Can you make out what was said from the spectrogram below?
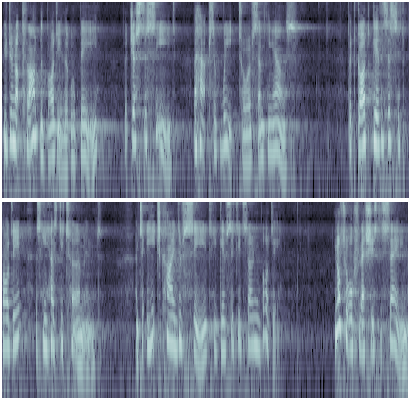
you do not plant the body that will be, but just a seed, perhaps of wheat or of something else. But God gives us its body as He has determined, and to each kind of seed He gives it its own body. Not all flesh is the same.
